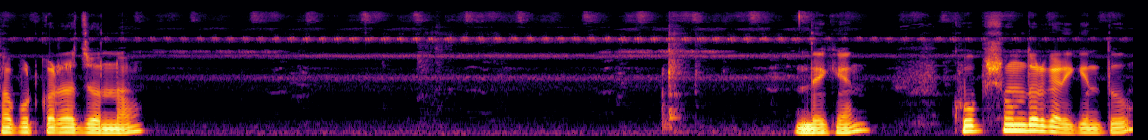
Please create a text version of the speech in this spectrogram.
সাপোর্ট করার জন্য দেখেন, খুব সুন্দর গাড়ি কিন্তু।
